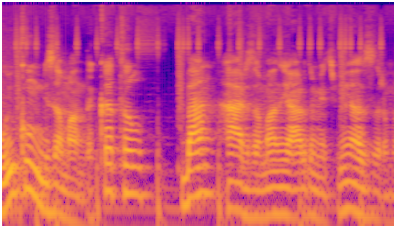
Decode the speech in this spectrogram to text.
uygun bir zamanda katıl. Ben her zaman yardım etmeye hazırım.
